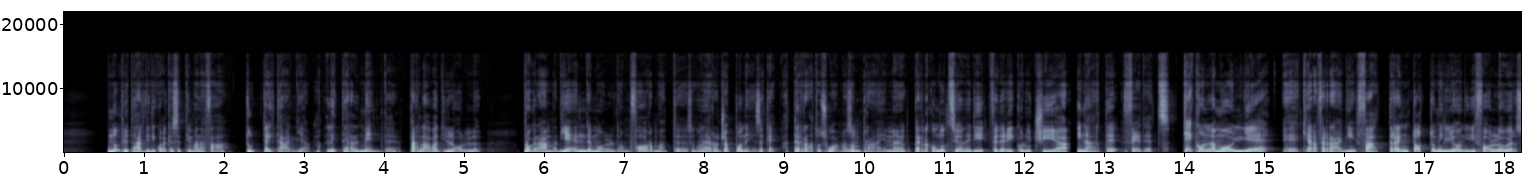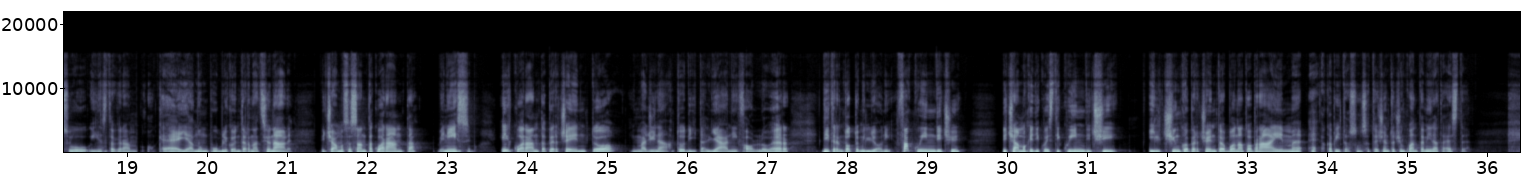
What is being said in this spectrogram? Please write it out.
Non più tardi di qualche settimana fa, tutta Italia, ma letteralmente, parlava di LOL programma di Endemol, da un format, se non ero giapponese, che è atterrato su Amazon Prime per la conduzione di Federico Lucia, in arte Fedez, che con la moglie, eh, Chiara Ferragni, fa 38 milioni di follower su Instagram. Ok, hanno un pubblico internazionale, diciamo 60-40? Benissimo. Il 40%, immaginato, di italiani follower, di 38 milioni, fa 15. Diciamo che di questi 15 il 5% è abbonato a Prime? Eh, ho capito, sono 750.000 teste.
